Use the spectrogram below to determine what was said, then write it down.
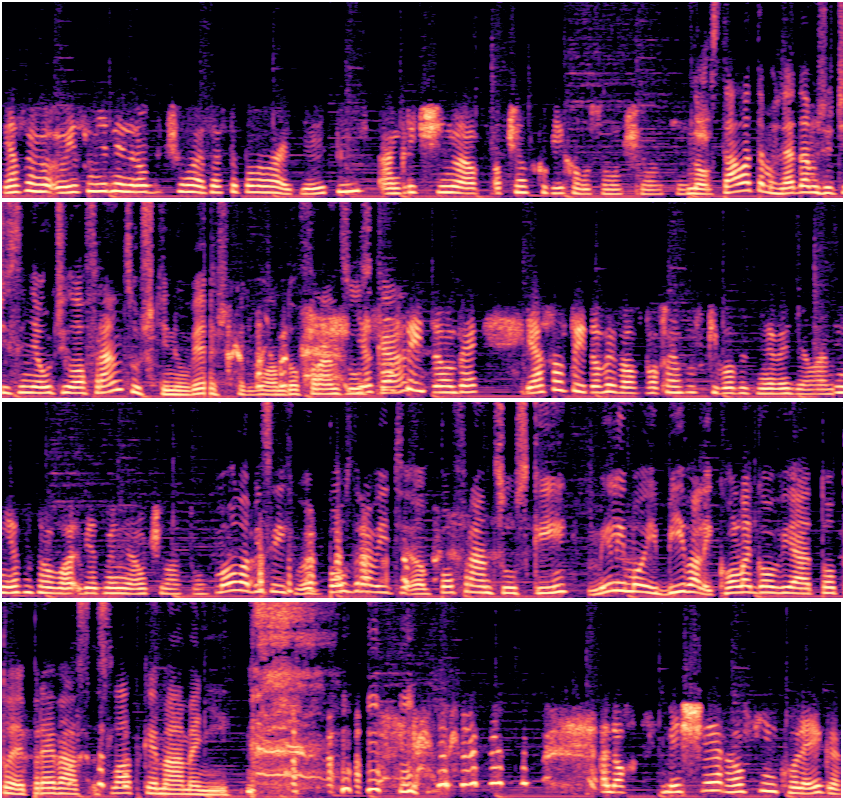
Ja, som, ja som jeden rok učila zastupovala aj dejepis, angličtinu a občianskú výchovu som učila tiež. No stále tam hľadám, že či si neučila francúzštinu, vieš, keď volám do Ja som Francúzska. v tej dobe, ja som v tej dobe vo, vo francúzsky vôbec nevedela. Ja som sa viac menej naučila tu. Mohla by si ich pozdraviť e, po francúzsky. Milí moji bývalí kolegovia, toto je pre vás sladké mámení. Alors, mes chers anciens collègues,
